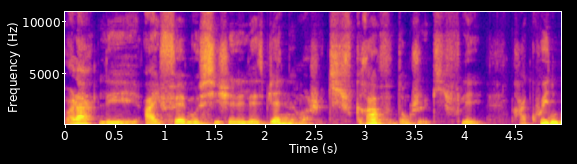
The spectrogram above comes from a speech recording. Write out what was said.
Voilà, les high femmes aussi chez les lesbiennes. Moi, je kiffe grave, donc je kiffe les drag queens.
